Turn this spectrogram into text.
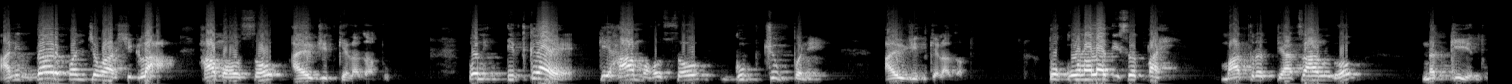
आणि दर पंचवार्षिकला हा महोत्सव आयोजित केला जातो. पण इतकं आहे की हा महोत्सव गुपचूपपणे आयोजित केला जातो. तो कोणाला दिसत नाही मात्र त्याचा अनुभव नक्की येतो.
